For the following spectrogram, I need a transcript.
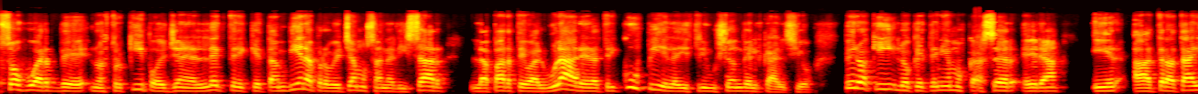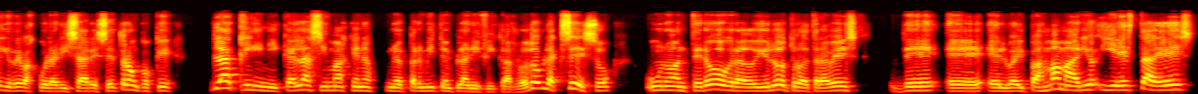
software de nuestro equipo de General Electric que también aprovechamos a analizar la parte valvular, la tricúspide y la distribución del calcio. Pero aquí lo que teníamos que hacer era ir a tratar y revascularizar ese tronco que la clínica, las imágenes me permiten planificarlo. Doble acceso, uno anterógrado y el otro a través del de, eh, bypass mamario, y esta es,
